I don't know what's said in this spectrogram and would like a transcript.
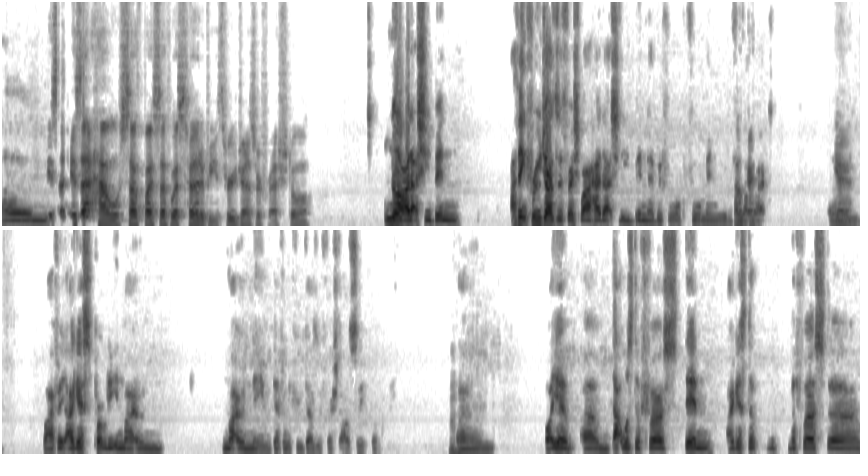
Um, is that, is that how South by Southwest heard of you through Jazz re:freshed, or? No, I'd actually been. I think through Jazz re:freshed, but I had actually been there before performing with Okay. acts. Um, Yeah. But I think I guess probably in my own my own name, definitely through Jazz re:freshed, I would say probably. Mhm. Um, but yeah, um, that was the first. Then I guess the the first uh,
